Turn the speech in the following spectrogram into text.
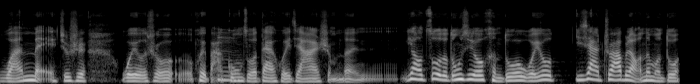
完美，就是我有的时候会把工作带回家什么的，要做的东西有很多，我又一下抓不了那么多。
